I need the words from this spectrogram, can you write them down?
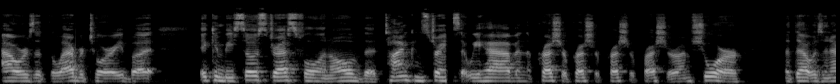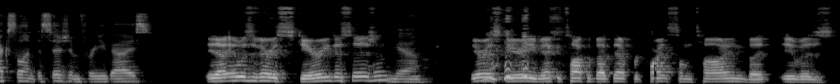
hours at the laboratory, but it can be so stressful and all of the time constraints that we have and the pressure, pressure, pressure, pressure. I'm sure that that was an excellent decision for you guys. You know, it was a very scary decision. Yeah. very scary. I mean, I could talk about that for quite some time, but it was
